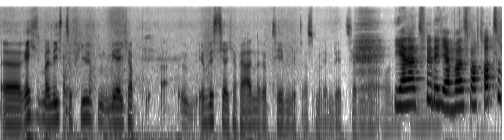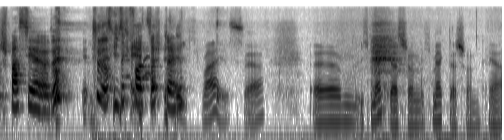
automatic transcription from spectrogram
äh, rechnet mal nicht zu viel mit mir. Ich habe, äh, ihr wisst ja, ich habe ja andere Themen jetzt erstmal im Dezember. Ja, natürlich, aber es macht trotzdem Spaß hier, das sich vorzustellen. Ich weiß, ja. Ähm, ich merke das schon, ich merke das schon, ja.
